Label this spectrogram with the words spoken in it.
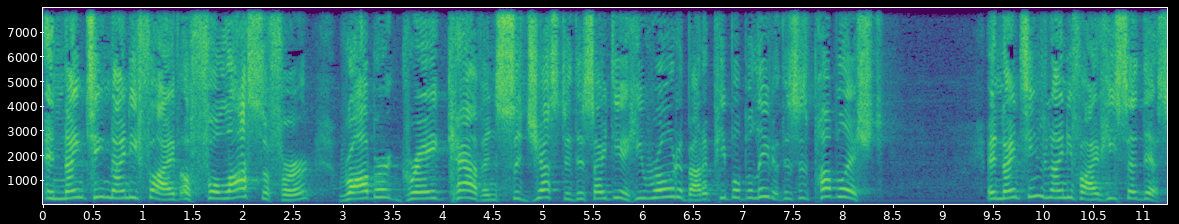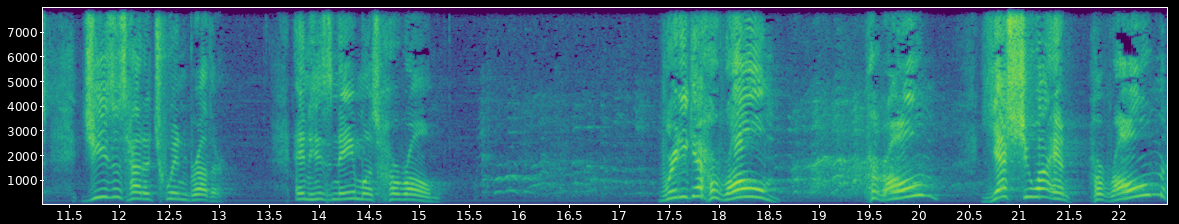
In 1995, a philosopher, Robert Greg Cavin, suggested this idea. He wrote about it. People believe it. This is published. In 1995, he said this Jesus had a twin brother, and his name was Jerome. Where do you get Jerome? Jerome? Yeshua and Jerome?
